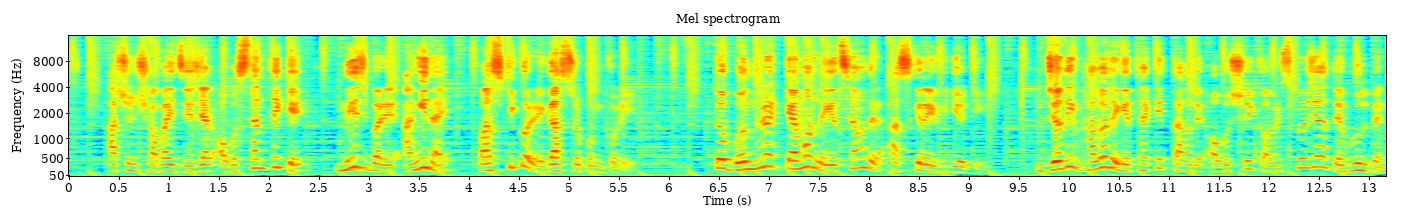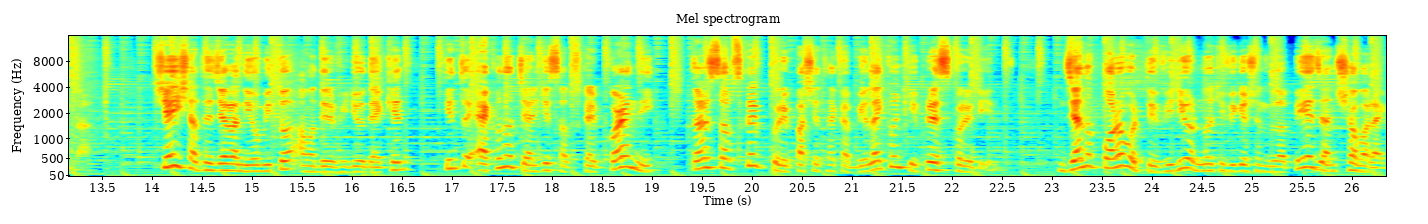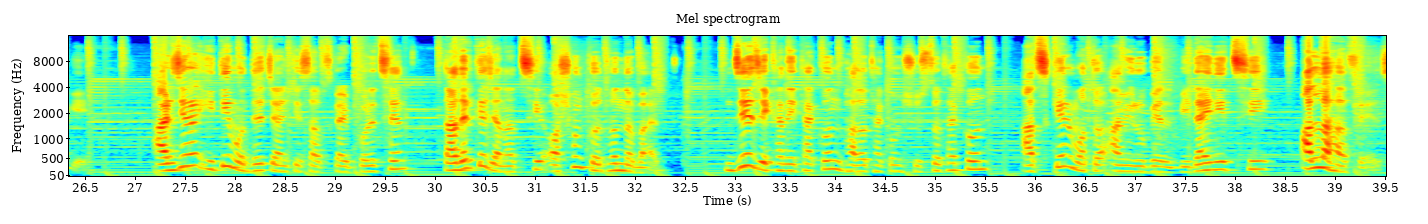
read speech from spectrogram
আসুন সবাই যে যার অবস্থান থেকে নিজ বাড়ির আঙিনায় পাঁচটি করে গাছ রোপণ করি। তো বন্ধুরা, কেমন লেগেছে আমাদের আজকের এই ভিডিওটি? যদি ভালো লেগে থাকে, তাহলে অবশ্যই কমেন্টস করে জানাতে ভুলবেন না। সেই সাথে যারা নিয়মিত আমাদের ভিডিও দেখেন, কিন্তু এখনও চ্যানেলটি সাবস্ক্রাইব করেননি, তারা সাবস্ক্রাইব করে পাশে থাকা বেল আইকনটি প্রেস করে দিন, যেন পরবর্তী ভিডিওর নোটিফিকেশনগুলো পেয়ে যান সবার আগে। আর যারা ইতিমধ্যে চ্যানেলটি সাবস্ক্রাইব করেছেন তাদেরকে জানাচ্ছি অসংখ্য ধন্যবাদ। যে যেখানেই থাকুন, ভালো থাকুন, সুস্থ থাকুন, আজকের মতো আমি রুবেল বিদায় নিচ্ছি। আল্লাহ হাফেজ।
